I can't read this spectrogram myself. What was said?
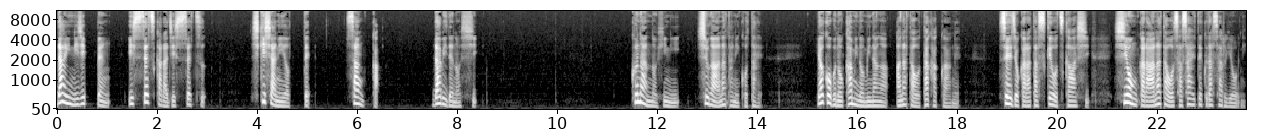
第20編1節から10節。指揮者によって賛歌ダビデの詩苦難の日に主があなたに答えヤコブの神の皆があなたを高く上げ聖女から助けを使わしシオンからあなたを支えてくださるように。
